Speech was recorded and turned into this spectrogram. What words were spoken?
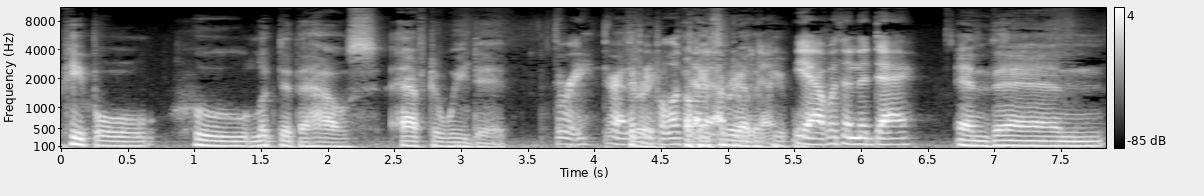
people who looked at the house after we did. Three. Three other three. people looked okay, at it. Three other people. Yeah, within the day. And then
